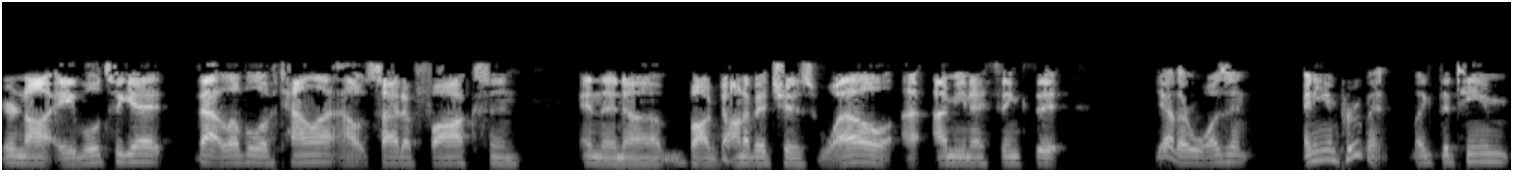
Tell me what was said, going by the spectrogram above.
you're not able to get that level of talent outside of Fox and, and then, uh, Bogdanovic as well. I, I mean, I think that, yeah, there wasn't any improvement. Like the team,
